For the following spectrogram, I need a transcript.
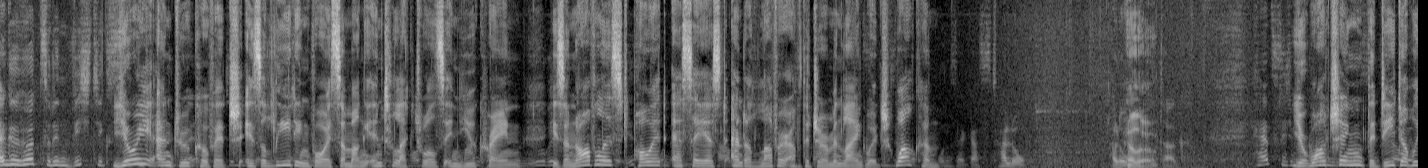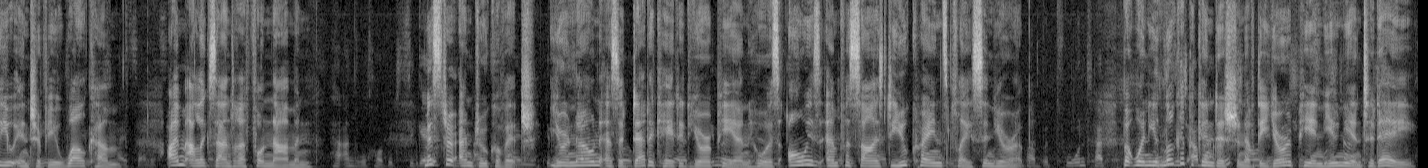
Yuri Andrukhovych is a leading voice among intellectuals in Ukraine. He's a novelist, poet, essayist, and a lover of the German language. Welcome. Hello. You're watching the DW interview. Welcome. I'm Alexandra von Nahmen. Mr. Andrukhovych, you're known as a dedicated European who has always emphasized Ukraine's place in Europe. But when you look at the condition of the European Union today,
